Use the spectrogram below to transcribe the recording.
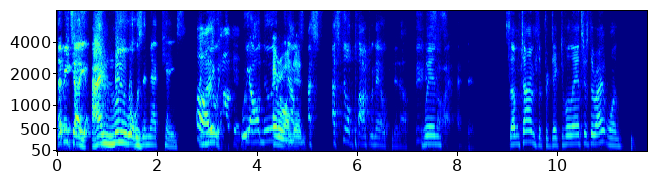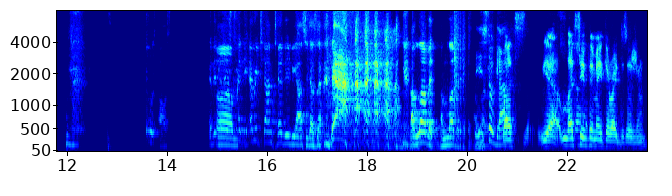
Let me tell you, I knew what was in that case. Oh, I I, knew think it. we all did. We all knew it. Everyone and I was- did. I, s- I still popped when they opened it up. Wins. So I- I. Sometimes the predictable answer is the right one. It was awesome. And then Um, Ted, every time Ted DiBiase does that, I love it. I'm loving it. I He's love still got it. Let's yeah. Let's see if they make the right decision.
